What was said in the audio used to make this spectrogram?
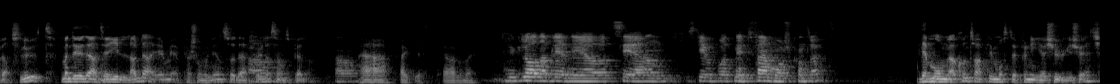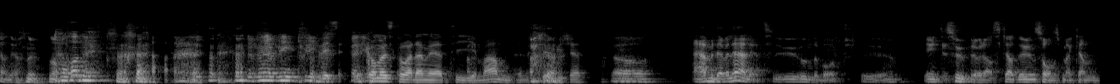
ja, absolut. Men det är ju det att jag gillar Dyer mer personligen så därför Ja. vill jag se honom spela. Ja. Ja, faktiskt. Jag håller med. Hur glada blev ni av att se han skriva på ett nytt femårskontrakt? Det är många kontrakt vi måste förnya 2021 känner jag nu. Ja, det, det börjar bli en kritisk vi kommer stå där med 10 man 2021. Ja. Nej men det är väl härligt. Det är ju underbart. Det är, ju- jag är inte superöverraskad. Det är en sån som jag kan...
